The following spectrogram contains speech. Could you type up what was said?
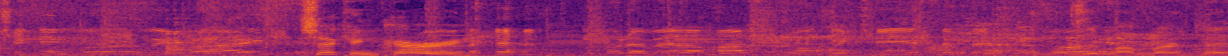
Chicken curry with rice. Chicken curry. Portobello mushroom with cheese and vegetables. Is it my birthday?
